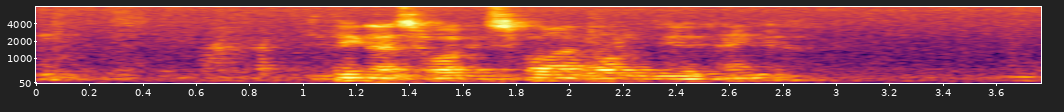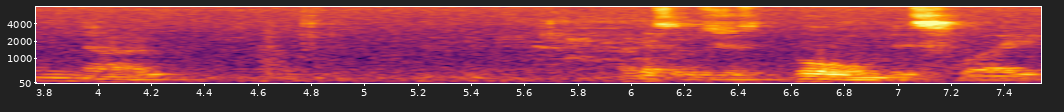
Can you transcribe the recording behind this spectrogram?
Do you think that's what inspired a lot of your anger? No. I guess I was just born this way.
